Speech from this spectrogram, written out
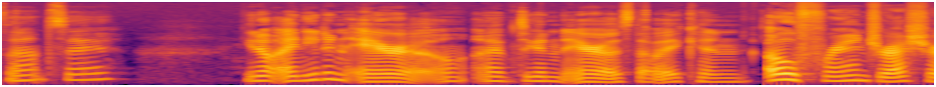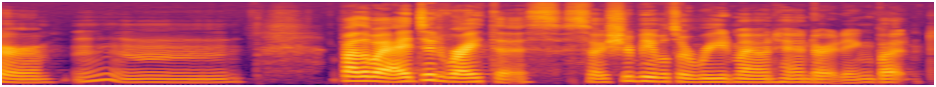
that say? You know, I need an arrow. I have to get an arrow so that way I can. Oh, Fran Drescher. Mm. By the way, I did write this, so I should be able to read my own handwriting, but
